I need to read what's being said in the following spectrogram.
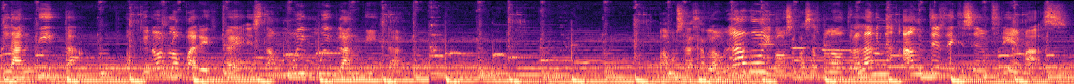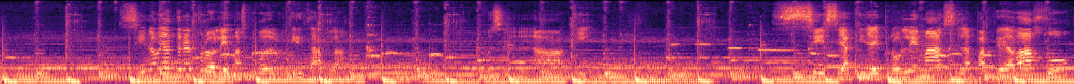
blandita, aunque no os lo parezca, ¿eh? está muy muy blandita. Vamos a dejarla a un lado y vamos a pasar con la otra lámina antes de que se enfríe más. Si no voy a tener problemas para poder utilizarla. Pues eh, aquí. Sí, sí, aquí ya hay problemas en la parte de abajo.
